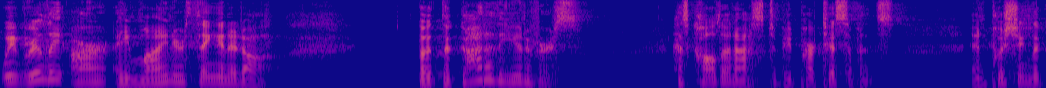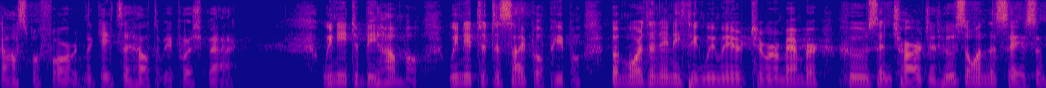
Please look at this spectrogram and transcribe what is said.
We really are a minor thing in it all. But the God of the universe, has called on us to be participants in pushing the gospel forward and the gates of hell to be pushed back. We need to be humble. We need to disciple people. But more than anything, we need to remember who's in charge and who's the one that saves them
